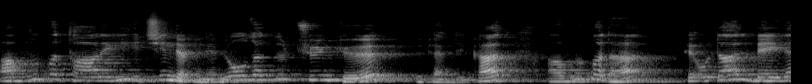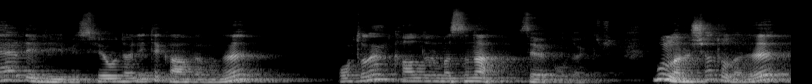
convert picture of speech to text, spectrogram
Avrupa tarihi için de önemli olacaktır. Çünkü lütfen dikkat Avrupa'da feodal beyler dediğimiz feodalite kavramını ortadan kaldırmasına sebep olacaktır. Bunların şatoları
